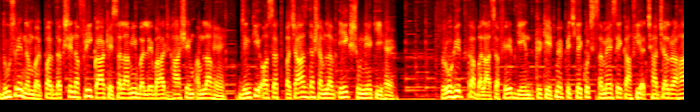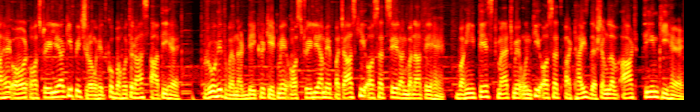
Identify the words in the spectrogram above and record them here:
दूसरे नंबर पर दक्षिण अफ्रीका के सलामी बल्लेबाज हाशिम अमला हैं, जिनकी औसत पचास दशमलव एक शून्य की है। रोहित का बला सफ़ेद गेंद क्रिकेट में पिछले कुछ समय से काफ़ी अच्छा चल रहा है और ऑस्ट्रेलिया की पिच रोहित को बहुत रास आती है। रोहित वनडे क्रिकेट में ऑस्ट्रेलिया में 50 की औसत से रन बनाते हैं। वहीं टेस्ट मैच में उनकी औसत अट्ठाईस दशमलव आठ तीन की है,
